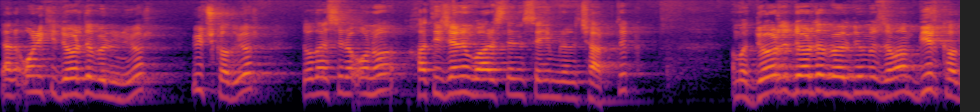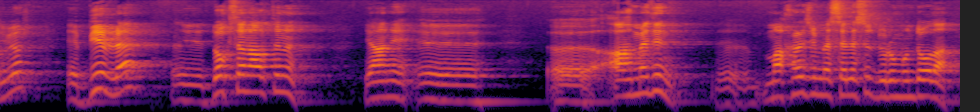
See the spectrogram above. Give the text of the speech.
Yani 12 4'e bölünüyor. 3 kalıyor. Dolayısıyla onu Hatice'nin varislerinin sehimlerini çarptık. Ama 4'ü 4'e böldüğümüz zaman 1 kalıyor. E 1 ile 96'nın yani e, e, Ahmet'in e, mahracı meselesi durumunda olan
